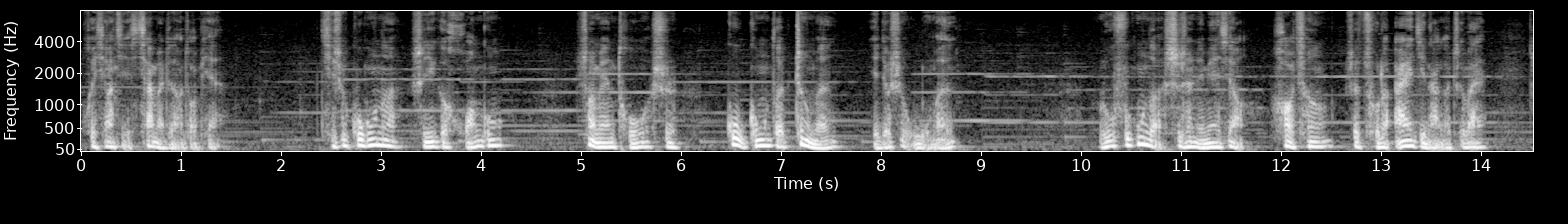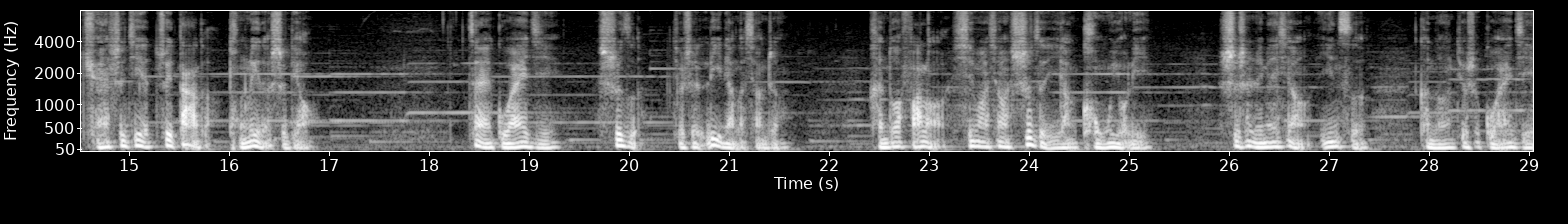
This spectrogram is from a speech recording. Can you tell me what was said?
会想起下面这张照片。其实故宫呢是一个皇宫，上面图是。故宫的正门，也就是午门。卢浮宫的狮身人面像，号称是除了埃及那个之外，全世界最大的同类的石雕。在古埃及，狮子就是力量的象征，很多法老希望像狮子一样孔武有力，狮身人面像因此可能就是古埃及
